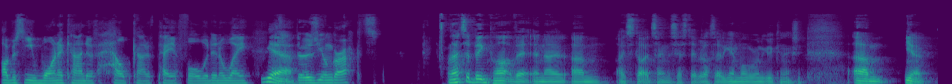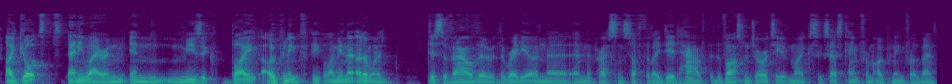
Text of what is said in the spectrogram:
obviously, you want to kind of help kind of pay it forward in a way. Yeah. Those younger acts. That's a big part of it, and I um I started saying this yesterday, but I'll say it again while we're on a good connection. Um, you know, I got anywhere in in music by opening for people. I mean, I don't want to disavow the the radio and the and the press and stuff that I did have, but the vast majority of my success came from opening for other bands,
